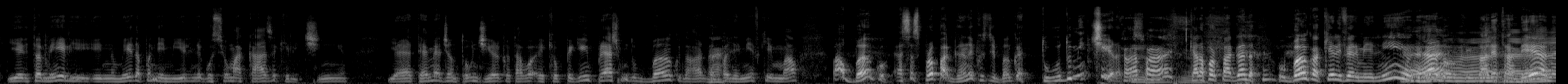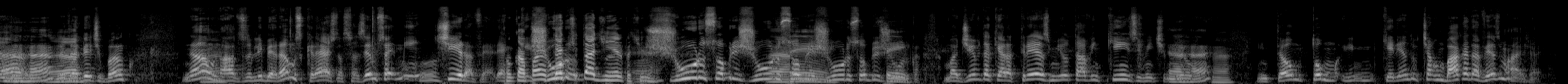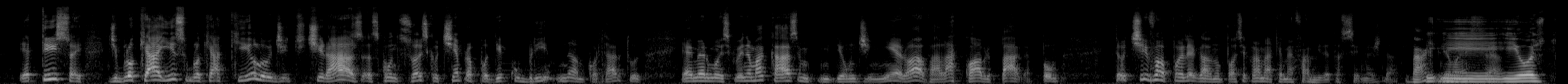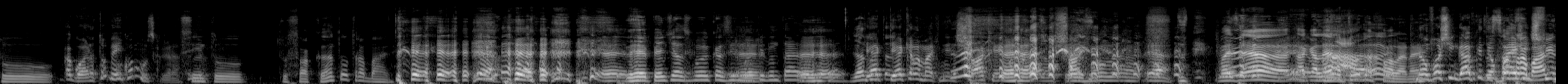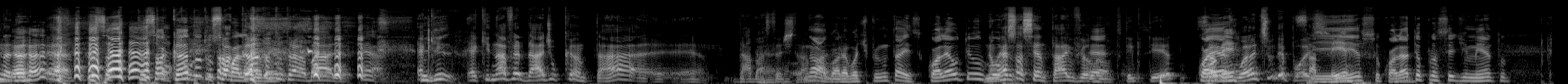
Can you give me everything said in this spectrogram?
E ele também, ele, no meio da pandemia, ele negociou uma casa que ele tinha. E aí até me adiantou um dinheiro que eu tava. Que eu peguei um empréstimo do banco na hora da pandemia, fiquei mal. Ah, o banco, essas propagandas que de banco é tudo mentira. Capaz. Aquela propaganda, o banco, aquele vermelhinho, né? do- da letra B, né? letra B de banco. Não, nós liberamos crédito, nós fazemos isso aí. Mentira, velho. É São que capazes até juro, de te dar dinheiro pra ti. né? Juro sobre juro, sobre Sim. juro, sobre Sim. juro. Cara. Uma dívida que era 3 mil, estava em 15, 20 mil. Aham. Então, tô querendo te arrombar cada vez mais, velho. É triste isso aí. De bloquear isso, bloquear aquilo, de te tirar as, as condições que eu tinha para poder cobrir. Não, me cortaram tudo. E aí meu irmão vendeu uma casa, me, me deu um dinheiro, ó, vai lá, cobre, paga, pum. Então eu tive um apoio legal, não posso reclamar que a minha família está sempre me ajudando. E, demais. e- e hoje tu. Agora eu tô bem com a música, graças a Sim, Deus. tu, Tu só canta ou trabalha? De repente as foi que as irmãs perguntaram. né? Já Tem, tá- tem aquela máquina de choque aí. um choque, vamos lá. É. Mas é, a, a galera Ah, toda fala, né? Não vou xingar porque Tu teu só pai é gente fina, né? Aham. Tu, só, tu só canta ou tu, Tu só trabalha canta ou tu trabalha? É. É, que, é que, na verdade, o cantar é, é, dá bastante trabalho. Não, agora eu vou te perguntar isso. Qual é o teu. Não é só sentar e o violão. É. Tu tem que ter Qual saber é? o antes e o depois. Saber. Isso, qual é o teu procedimento?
